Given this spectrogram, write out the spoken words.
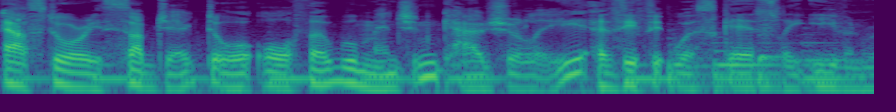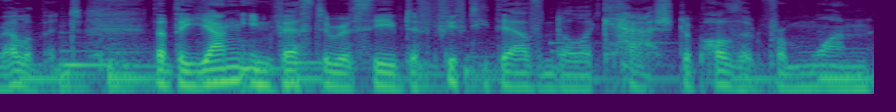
Our story's subject or author will mention casually, as if it were scarcely even relevant, that the young investor received a $50,000 cash deposit from one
